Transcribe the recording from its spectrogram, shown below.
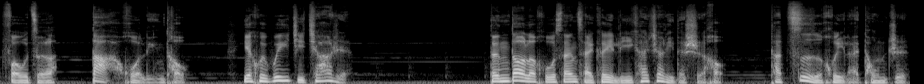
否则大祸临头，也会危及家人。等到了胡三才可以离开这里的时候，他自会来通知。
